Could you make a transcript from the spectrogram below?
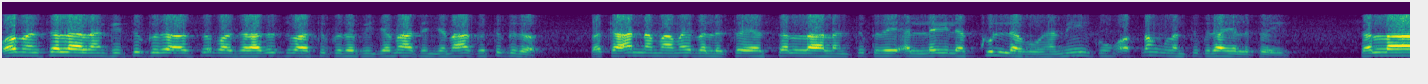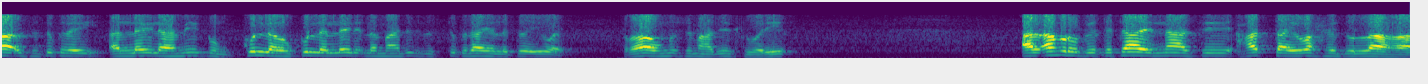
waman sallaa lanki tukudo asuba salaado suba tukudo fii jamacatin jamaca ku tukudo fakaanamaa mayba la tooya sallaa lan tukaday alleyla kulahu hamiinkum oo dhan lan tukadaaya la tooyey sallaa isu tukaday alleyla hamiinkum kulahu kula leyli dhammaantiis isu tukadaaya la tooyey waay rawahu muslim xadiidka wariyey alamru biqitaali الnaasi xataa yuwaxidu llaha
